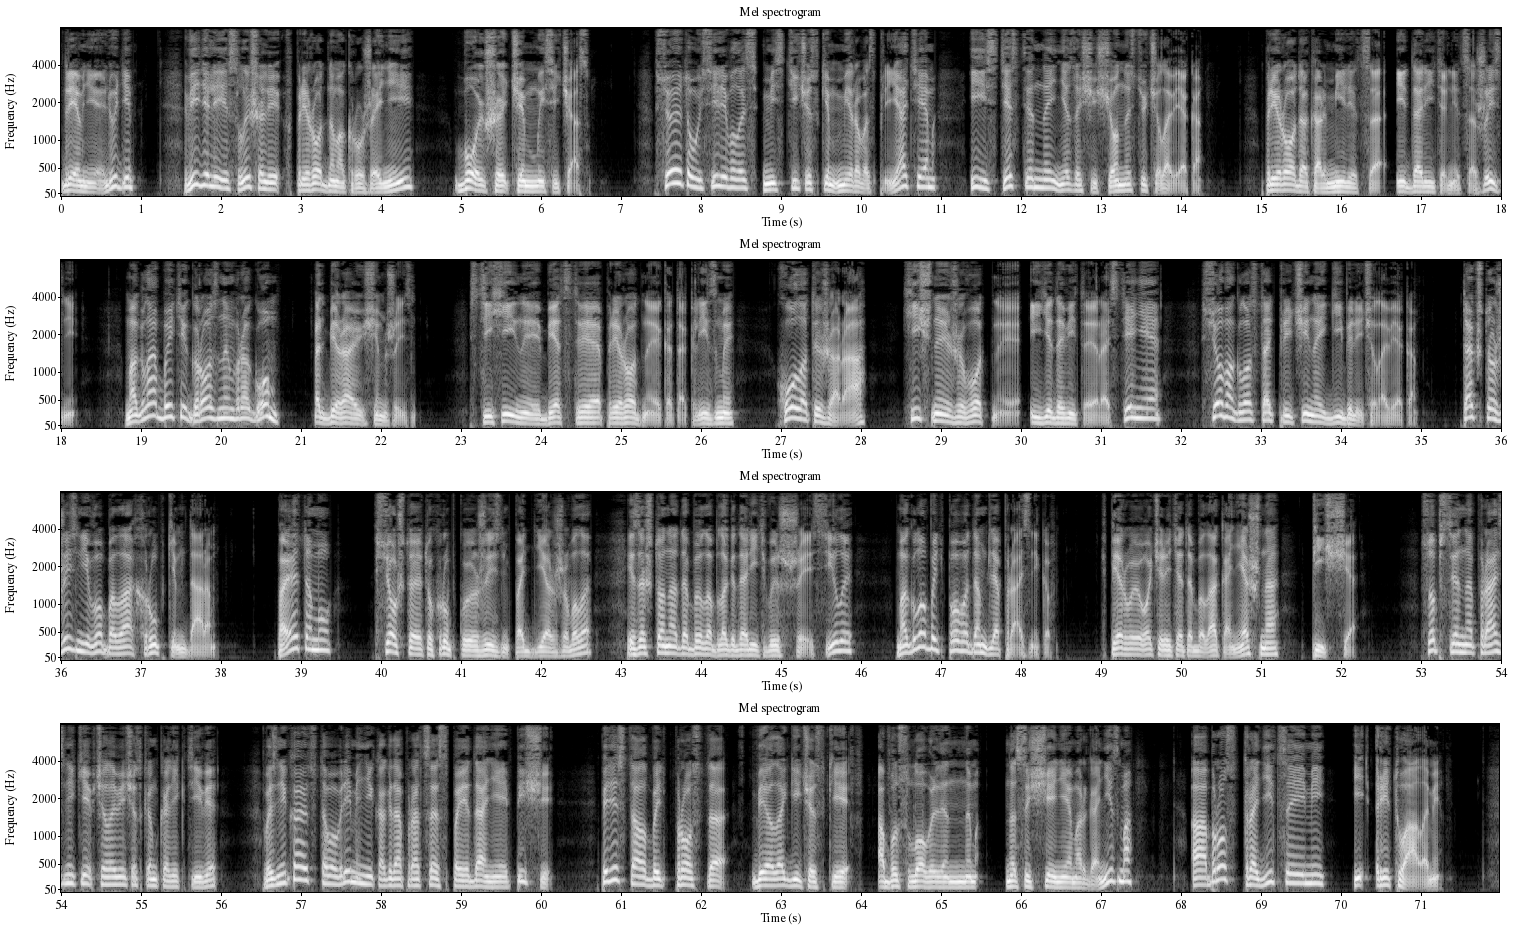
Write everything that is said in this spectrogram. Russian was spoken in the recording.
Древние люди видели и слышали в природном окружении больше, чем мы сейчас. Все это усиливалось мистическим мировосприятием и естественной незащищенностью человека. Природа-кормилица и дарительница жизни могла быть и грозным врагом, отбирающим жизнь. Стихийные бедствия, природные катаклизмы, холод и жара, хищные животные и ядовитые растения – все могло стать причиной гибели человека так что жизнь его была хрупким даром. Поэтому все, что эту хрупкую жизнь поддерживало, и за что надо было благодарить высшие силы, могло быть поводом для праздников. В первую очередь это была, конечно, пища. Собственно, праздники в человеческом коллективе возникают с того времени, когда процесс поедания пищи перестал быть просто биологически обусловленным насыщением организма, а оброс традициями и ритуалами.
